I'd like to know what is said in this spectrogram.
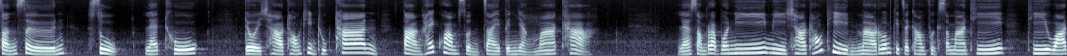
สรรเสริญ สุข และทุกข์ โดยชาวท้องถิ่นทุกท่านต่างให้ความสนใจเป็นอย่างมากค่ะ และสำหรับวันนี้มีชาวท้องถิ่นมาร่วมกิจกรรมฝึกสมาธิ ที่วัด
